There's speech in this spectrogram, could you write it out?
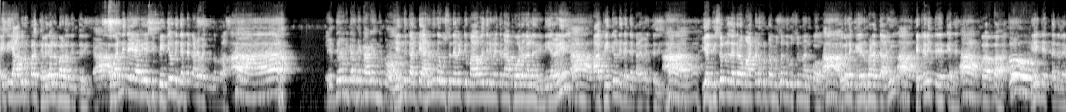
అయితే యాభై రూపాయల తెలగల బాడలు తెస్తుంది ఆ. అవన్నీ తయారు చేసి పెద్దవుని గడ్డ కడబెడుతుంది రా. ఎందుకంటే అరుగు మీద కూర్చున్న పెట్టి మా మందిని పెడితే నా పోరగాళ్ళు నీరని ఆ. పెద్దవుని గడ్డ కడబెడుతుంది ఆ, ఇక గిసొట్ల దగ్గర మాట్లాడుకుంటా ముసలి కూర్చుంది అనుకో. ఎవరికి ఏర్పడద్దా అని. ఎట్లా ఎక్కేనా? బాబా ఓ. ఏం చెప్తాను.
